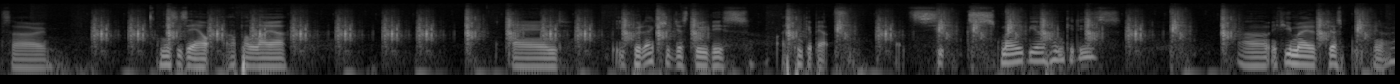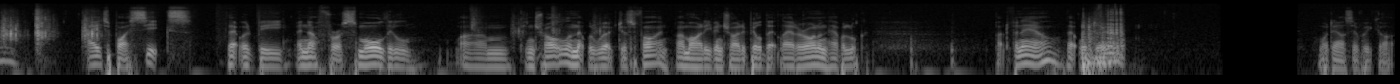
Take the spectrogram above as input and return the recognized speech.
So this is our upper layer, and you could actually just do this, I think about, about 6 maybe I think it is. Uh, if you made it just, you know, 8 by 6, that would be enough for a small little um, control and that would work just fine. I might even try to build that later on and have a look. But for now, that will do. What else have we got?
